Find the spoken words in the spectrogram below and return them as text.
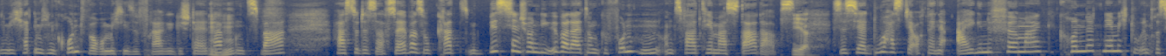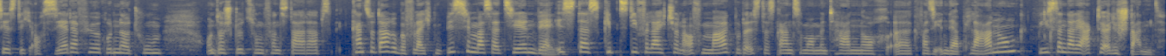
Ich hatte nämlich einen Grund, warum ich diese Frage gestellt habe. Mhm. Und zwar hast du das auch selber so gerade ein bisschen schon die Überleitung gefunden. Und zwar Thema Startups. Ja. Es ist ja, du hast ja auch deine eigene Firma gegründet, nämlich du interessierst dich auch sehr dafür, Gründertum, Unterstützung von Startups. Kannst du darüber vielleicht ein bisschen was erzählen? Wer mhm. ist das? Gibt es die vielleicht schon auf dem Markt oder ist das Ganze momentan noch äh, quasi in der Planung? Wie ist denn da der aktuelle Stand?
